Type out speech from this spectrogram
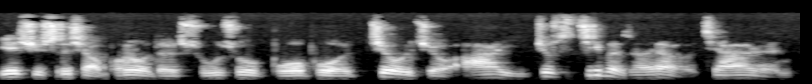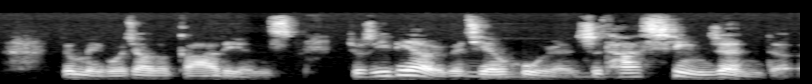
也许是小朋友的叔叔伯伯、舅舅阿姨，就是基本上要有家人，就美国叫做 guardians。就是一定要有一个监护人，是他信任的，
